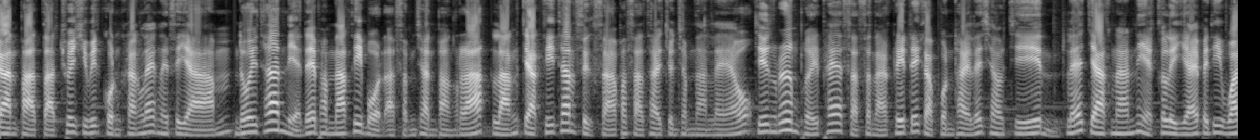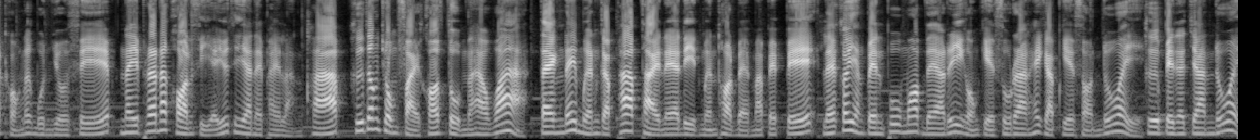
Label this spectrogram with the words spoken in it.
การผ่าตัดช่วยชีวิตคนครั้งแรกในสยาม โดยท่านเนี่ยได้พำนักที่โบสถ์อัสสัมชัญบางรัก หลังจากที่ท่านศึกษาภาษาไทยจนชำนาญแล้ว จึงเริ่มเผยแพร่ศาสนาคริสต์ให้กับคนไทยและชาวจีน และจากนั้นเนี่ยก็เลยย้ายไปที่วัดของนักบุญโยเซฟ ในพระนครศรีอยุธยาในภายหลังครับ คือต้องชมฝ่ายคอสตูมนะฮะว่า แต่งได้เหมือนกับภาพถ่ายในอดีตเหมือนถอดแบบมาเป๊ะๆ และก็ยังเป็นผู้มอบไดอารี่ของเกศสุรางให้กับเกศรด้วย คือเป็นอาจารย์ด้วย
